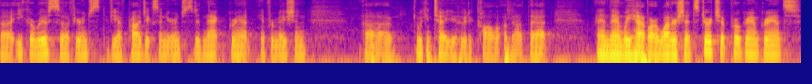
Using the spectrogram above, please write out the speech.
uh, eco roofs. So if you're interested, if you have projects and you're interested in that grant information, uh, we can tell you who to call about that. And then we have our Watershed Stewardship Program grants,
